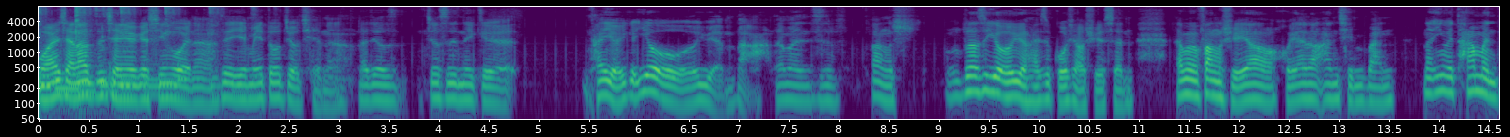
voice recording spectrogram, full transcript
我还想到之前有一个新闻啊，这也没多久前呢、那就是就是那个他有一个幼儿园吧，他们是放学，我不知道是幼儿园还是国小学生，他们放学要回来到安亲班，那因为他们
